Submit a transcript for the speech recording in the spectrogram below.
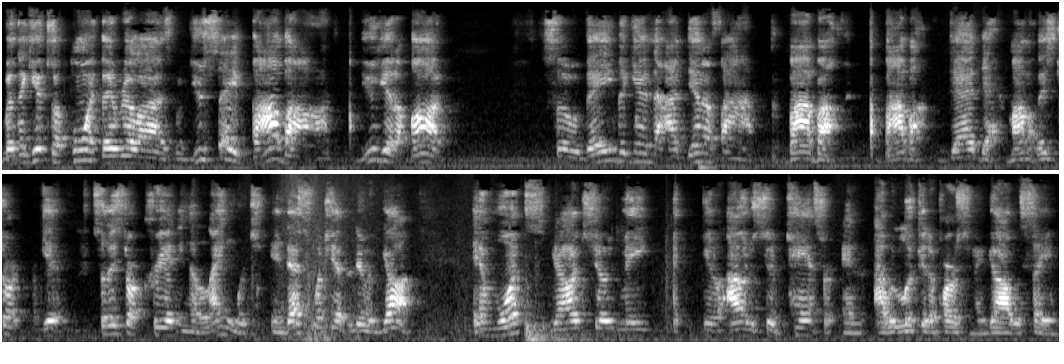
But they get to a point they realize when you say Baba, you get a body. So they begin to identify Baba, Baba, Dad, Dad, Mama. They start get so they start creating a language, and that's what you have to do with God. And once God showed me, you know, I understood cancer, and I would look at a person, and God would say,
